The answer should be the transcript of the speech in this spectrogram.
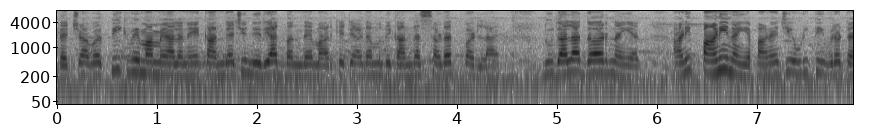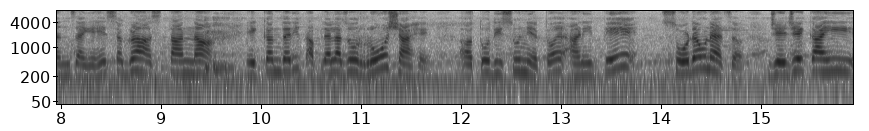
त्याच्यावर पीक विमा मिळाला नाही कांद्याची निर्यात बंद आहे मार्केट यार्डामध्ये कांदा सडत पडला आहे दुधाला दर नाही आहेत आणि पाणी नाही आहे पाण्याची एवढी तीव्र टंचाई आहे. हे सगळं असताना एकंदरीत आपल्याला जो रोष आहे तो दिसून येतो आहे आणि ते सोडवण्याचं जे जे काही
